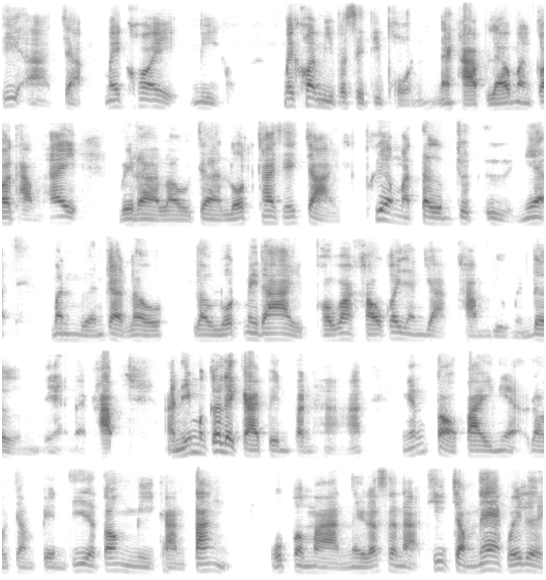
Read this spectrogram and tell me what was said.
ที่อาจจะไม่ค่อยมีไม่ค่อยมีประสิทธิผลนะครับ แล้วมันก็ทำให้เวลาเราจะลดค่าใช้จ่าย เพื่อมาเติมจุดอื่นเนี่ย มันเหมือนกับเราเราลดไม่ได้ เพราะว่าเขาก็ยังอยากทำอยู่เหมือนเดิมเนี่ยนะครับ อันนี้มันก็เลยกลายเป็นปัญหา งั้นต่อไปเนี่ยเราจำเป็นที่จะต้องมีการตั้งงบประมาณในลักษณะที่จำแนกไว้เลย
